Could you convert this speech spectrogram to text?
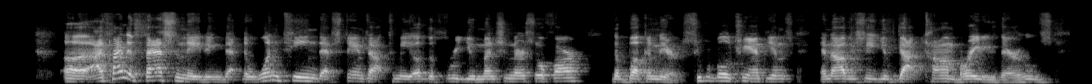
Uh, I find it fascinating that the one team that stands out to me of the three you mentioned there so far, the Buccaneers, Super Bowl champions, and obviously you've got Tom Brady there, who's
